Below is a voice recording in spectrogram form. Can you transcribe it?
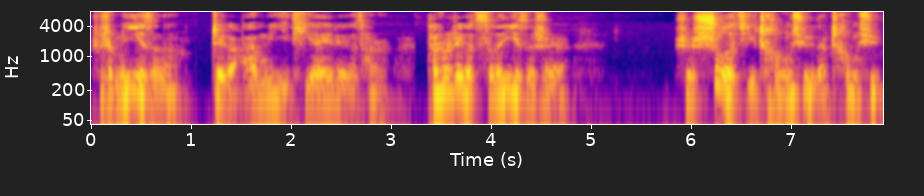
是什么意思呢？这个 META 这个词儿。他说这个词的意思是是设计程序的程序。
